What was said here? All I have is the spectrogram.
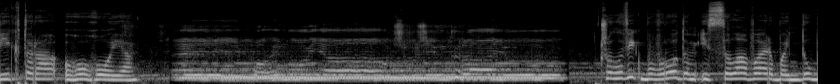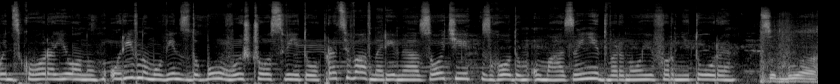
Віктора Гогоя. Чоловік був родом із села Вербень Дубенського району. У Рівному він здобув вищу освіту. Працював на рівне Азоті, згодом у магазині дверної фурнітури. Це була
